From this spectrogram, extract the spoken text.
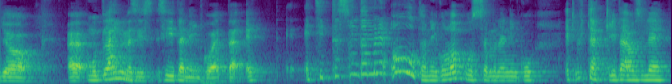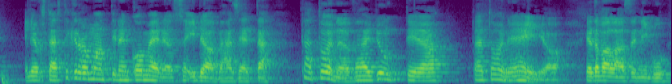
Joo, äh, mutta lähinnä siis siitä, niin kuin, että et, et sitten tässä on tämmöinen outo niin lopussa semmoinen, niin että yhtäkkiä tämä on silleen, eli onko tämä romanttinen komedia, jossa idea on vähän se, että tämä toinen on vähän junttia tai toinen ei ole. Ja tavallaan se niinku,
